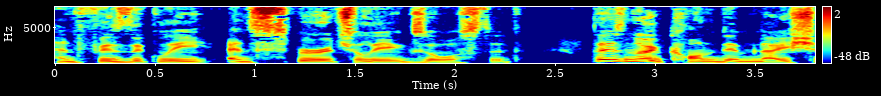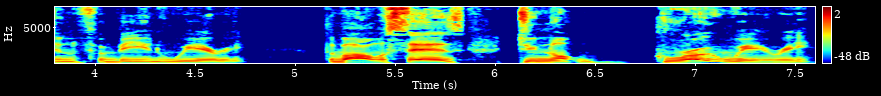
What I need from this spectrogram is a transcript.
and physically and spiritually exhausted. There's no condemnation for being weary. The Bible says, do not grow weary,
